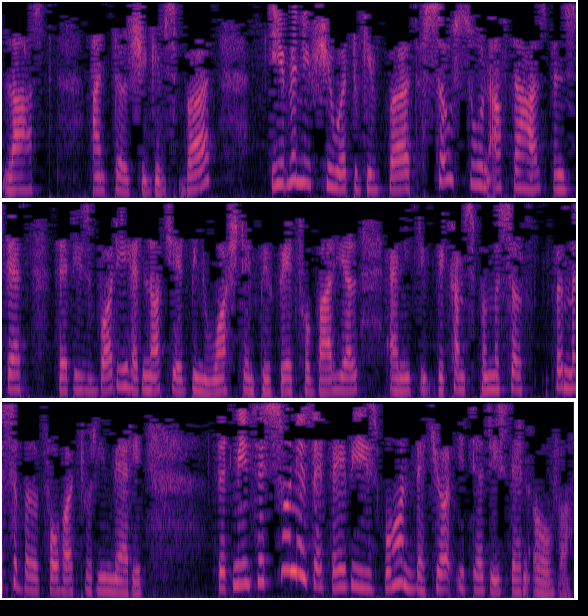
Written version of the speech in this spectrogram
lasts until she gives birth even if she were to give birth so soon after her husband's death that his body had not yet been washed and prepared for burial and it becomes permissible for her to remarry. That means as soon as that baby is born that your iddah is then over.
